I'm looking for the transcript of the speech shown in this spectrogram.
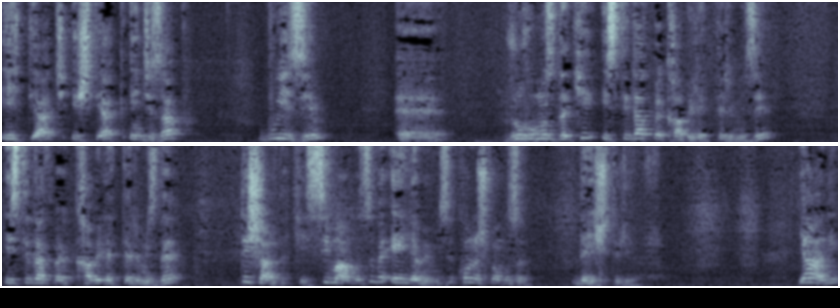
ihtiyaç, iştiyak, incizap. Bu bizim e, ruhumuzdaki istidat ve kabiliyetlerimizi, istidat ve kabiliyetlerimizde dışarıdaki simamızı ve eylemimizi, konuşmamızı değiştiriyor. Yani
